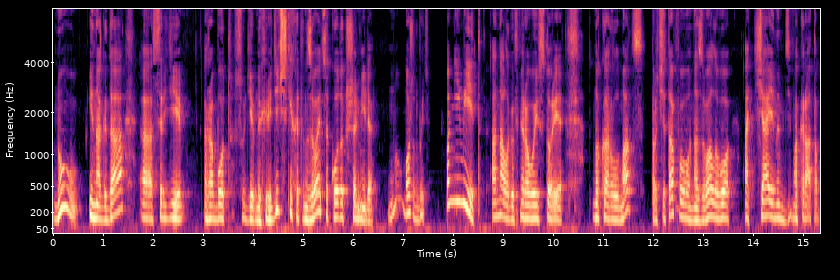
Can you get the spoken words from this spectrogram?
Ну, иногда э, среди работ судебных юридических это называется Кодекс Шамиля. Ну, может быть. Он не имеет аналогов мировой истории, но Карл Маркс, прочитав его, назвал его отчаянным демократом.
